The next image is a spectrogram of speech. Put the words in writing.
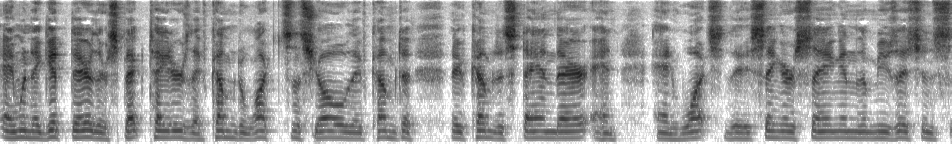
And when they get there, they're spectators. They've come to watch the show. They've come to they've come to stand there and and watch the singers sing and the musicians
